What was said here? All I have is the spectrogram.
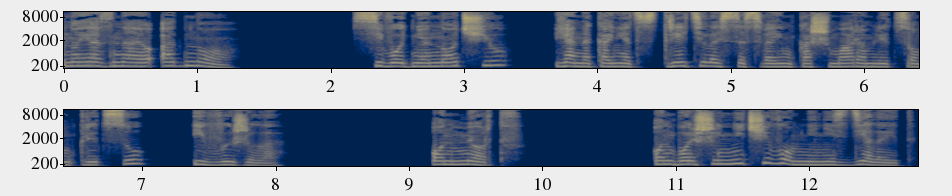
Но я знаю одно. Сегодня ночью я, наконец, встретилась со своим кошмаром лицом к лицу и выжила. Он мертв. Он больше ничего мне не сделает,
